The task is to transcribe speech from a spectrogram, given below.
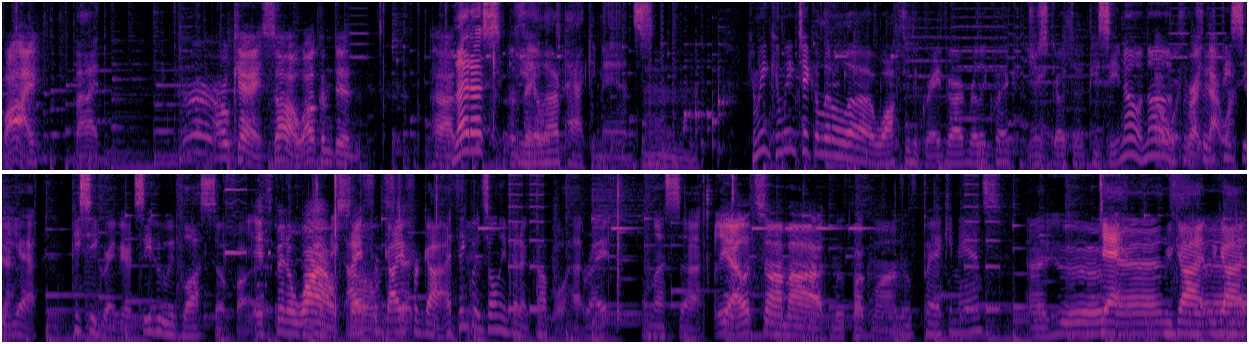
Bye. Bye. Uh, okay, so welcome to. Uh, Let us a heal our Pac-Mans. Mm. Can we can we take a little uh, walk through the graveyard really quick? Just go through the PC. No, no, Oh, no, through, right, through that the one, PC. yeah. PC graveyard. See who we've lost so far. It's been a while, so I forgot. I forgot. I think it's only been a couple, right? Unless uh, Yeah, let's um uh move Pokemon. move Pac-Mans. And who Dead. We got- we got-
